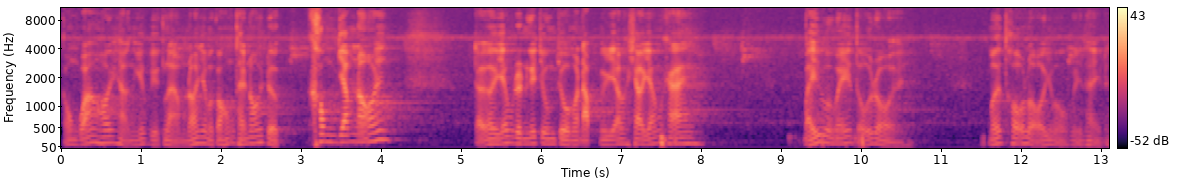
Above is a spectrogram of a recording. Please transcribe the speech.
con quá hối hận với việc làm đó nhưng mà con không thể nói được. Không dám nói. Trời ơi dám rinh cái chuông chùa mà đập sao dám khai? Bảy mươi mấy tuổi rồi, mới thổ lộ với một vị thầy đó.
